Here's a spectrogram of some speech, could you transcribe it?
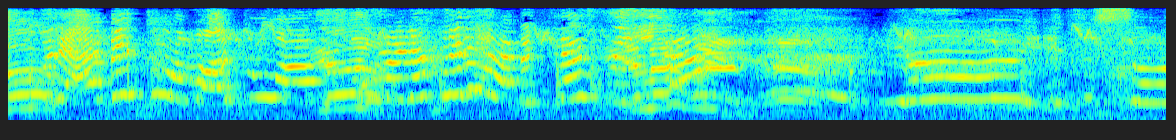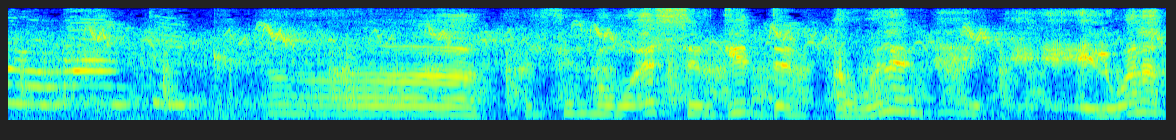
آه. ورقبتها مقطوعة يا. ومناخيرها بتنزل. دم. ياي it's so romantic آه الفيلم مؤثر جدا أولا الولد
